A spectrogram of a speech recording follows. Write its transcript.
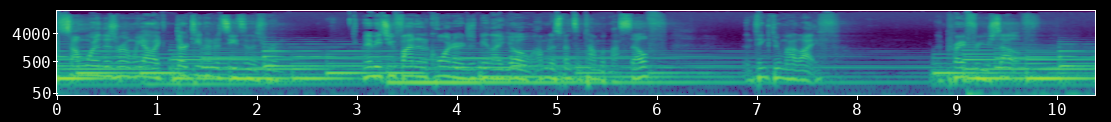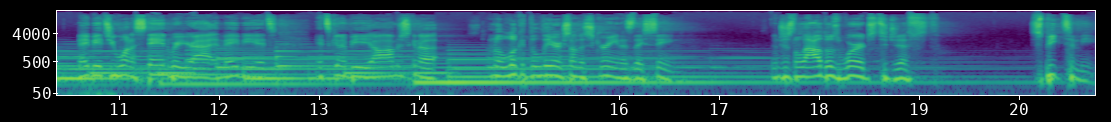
somewhere in this room. We got like 1,300 seats in this room. Maybe it's you finding a corner and just being like, yo, I'm going to spend some time with myself and think through my life and pray for yourself. Maybe it's you want to stand where you're at, and maybe it's it's to be, oh, I'm just to I'm to look at the lyrics on the screen as they sing and just allow those words to just speak to me.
